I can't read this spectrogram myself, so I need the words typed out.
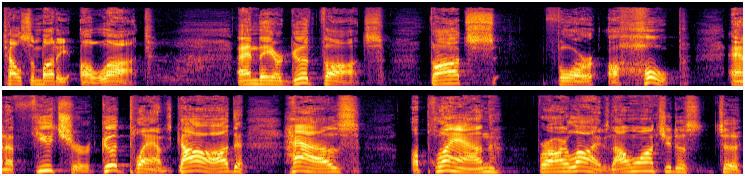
Tell somebody a lot. And they are good thoughts thoughts for a hope and a future, good plans. God has a plan for our lives. Now, I want you to, to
